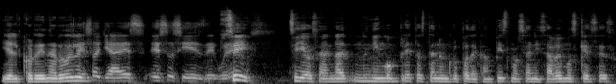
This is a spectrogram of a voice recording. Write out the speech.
Y el coordinador del... Eso ya es, eso sí es de Sí, huevos. sí, o sea, ningún prieto está en un grupo de campismo, o sea, ni sabemos qué es eso.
